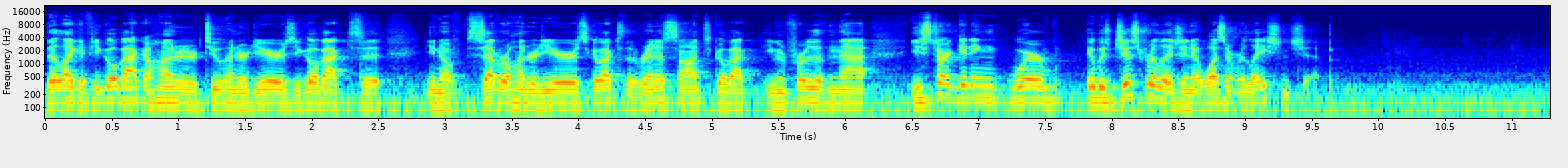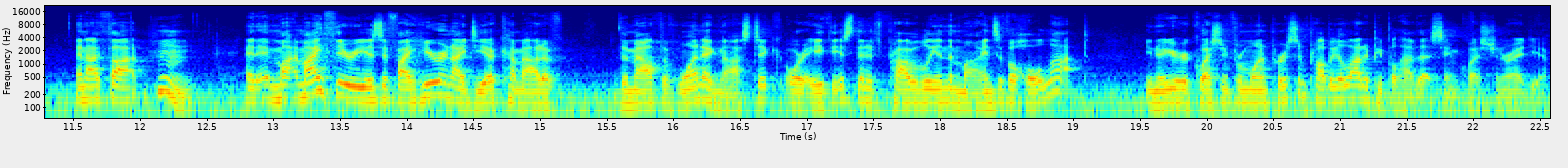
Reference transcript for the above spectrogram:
that like if you go back 100 or 200 years you go back to you know several hundred years go back to the renaissance go back even further than that you start getting where it was just religion it wasn't relationship. And i thought hmm and my, my theory is if i hear an idea come out of the mouth of one agnostic or atheist then it's probably in the minds of a whole lot. You know you hear a question from one person probably a lot of people have that same question or idea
